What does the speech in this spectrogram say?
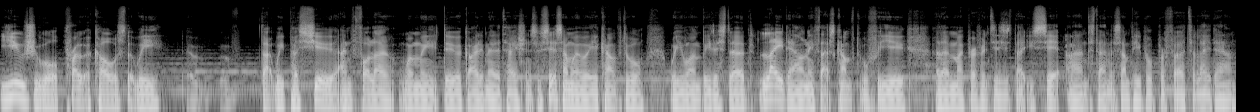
usual protocols that we that we pursue and follow when we do a guided meditation. So sit somewhere where you're comfortable, where you won't be disturbed. Lay down if that's comfortable for you. Although my preference is that you sit. I understand that some people prefer to lay down.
